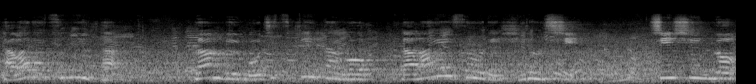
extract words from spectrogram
俵積み歌南部餅つき歌を生演奏で披露し新春の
